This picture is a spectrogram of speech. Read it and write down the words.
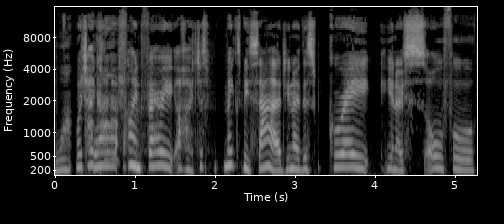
what? which I kind of find very. Oh, it just makes me sad. You know, this great, you know, soulful,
